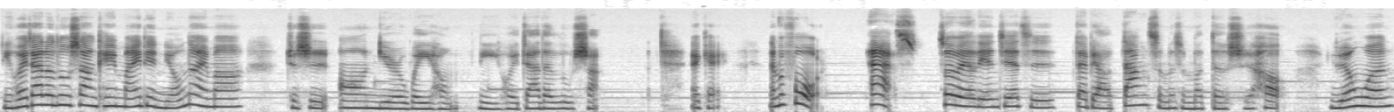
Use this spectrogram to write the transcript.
你回家的路上可以买点牛奶吗？就是 on your way home，你回家的路上。OK，Number four，as 作为连接词，代表当什么什么的时候。原文：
